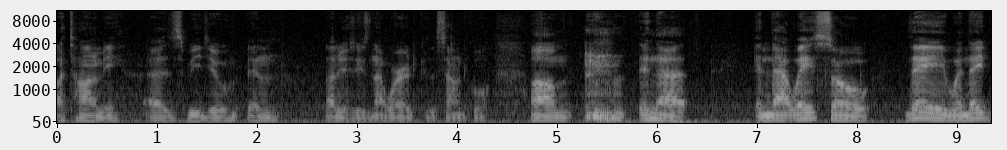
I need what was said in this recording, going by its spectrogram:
autonomy as we do and i'm just using that word because it sounded cool. Um, in that in that way so they when they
